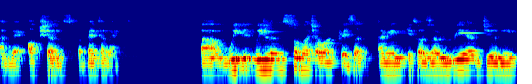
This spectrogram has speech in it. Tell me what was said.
and their options for betterment. Um, we we learned so much about prison. I mean, it was a real journey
